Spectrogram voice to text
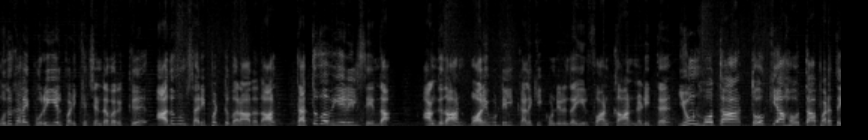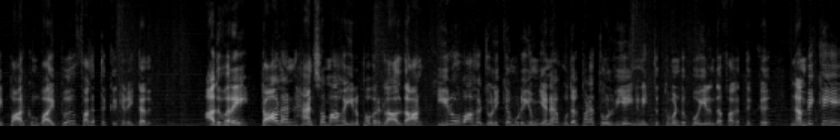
முதுகலை பொறியியல் படிக்கச் சென்றவருக்கு அதுவும் சரிப்பட்டு வராததால் தத்துவவியலில் சேர்ந்தார். அங்குதான் பாலிவுட்டில் கலக்கிக் கொண்டிருந்த இர்ஃபான் கான் நடித்த யூன் ஹோத்தா தோக்கியா ஹோத்தா படத்தை பார்க்கும் வாய்ப்பு ஃபகத்துக்கு கிடைத்தது. அதுவரை டால் அண்ட் ஹேண்ட்ஸமாக இருப்பவர்களால் தான் ஹீரோவாக ஜொலிக்க முடியும் என முதல் பட தோல்வியை நினைத்து துவண்டு போயிருந்த ஃபகத்துக்கு நம்பிக்கையை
